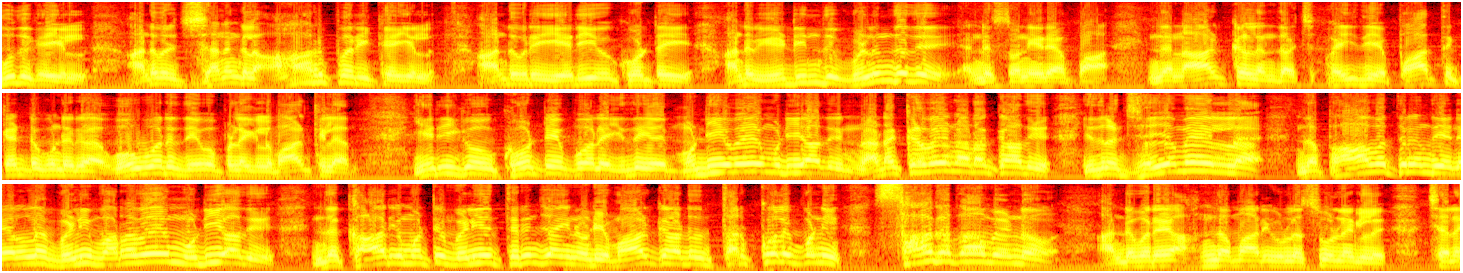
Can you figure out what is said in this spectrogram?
ஊதுகையில் ஆண்டவர் ஜனங்கள் ஆர்ப்பரிக்கையில் ஆண்டவரே எரிய கோட்டை ஆண்டவர் இடிந்து விழுந்தது என்று சொன்னீரேப்பா இந்த நாட்கள் இந்த வைத்தியை பார்த்து கேட்டுக்கொண்டிருக்கிற ஒவ்வொரு தெய்வ பிள்ளைகள் வாழ்க்கையில எரிகோ கோட்டை போல இது முடியவே முடியாது நடக்கவே நடக்காது இதுல ஜெயமே இல்லை. இந்த பாவத்திலிருந்து என்னால வெளி வரவே முடியாது. இந்த காரியம் மட்டும் வெளியே தெரிஞ்சா என்னுடைய வாழ்க்கை தற்கொலை பண்ணி சாகத்தான் வேண்டும். ஆண்டவரே அந்த மாதிரி உள்ள சூழ்நிலைகள் சில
